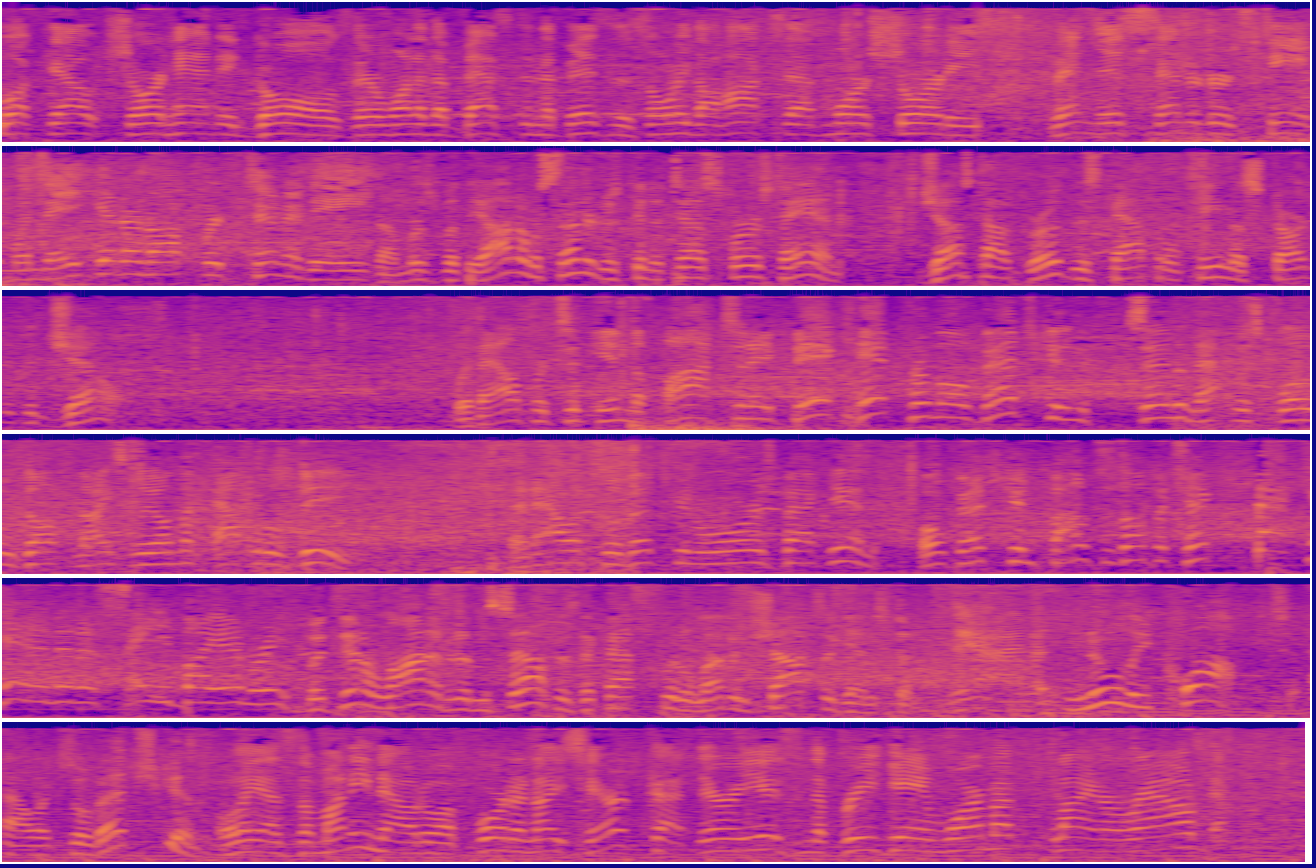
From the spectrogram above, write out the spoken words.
look out. Shorthanded goals. They're one of the best in the business. Only the Hawks have more shorties than this Senators team. When they get an opportunity. Numbers, but the Ottawa Senators can attest firsthand just how good this Capital team has started to gel. With Alfredsson in the box and a big hit from Ovechkin. And that was closed off nicely on the Capitals D. And Alex Ovechkin roars back in. Ovechkin bounces off a check. Backhand and a save. But did a lot of it himself as the Caps put 11 shots against him. Yeah. And newly quaffed Alex Ovechkin. Well, he has the money now to afford a nice haircut. There he is in the pregame warm-up, flying around.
